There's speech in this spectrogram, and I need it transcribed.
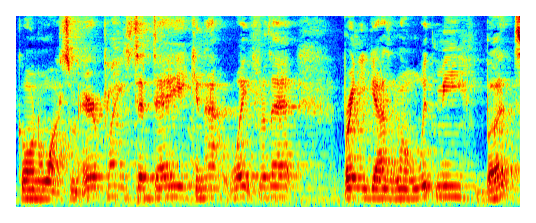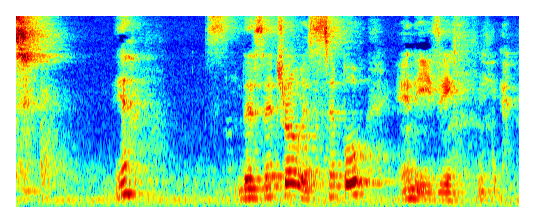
Going to watch some airplanes today. Cannot wait for that. Bring you guys along with me, but yeah, this intro is simple and easy.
